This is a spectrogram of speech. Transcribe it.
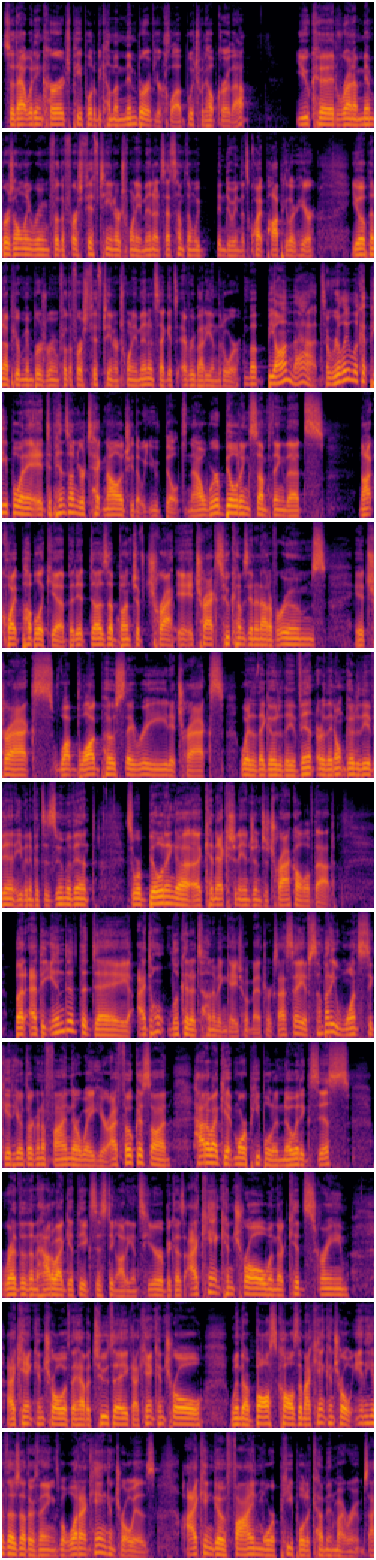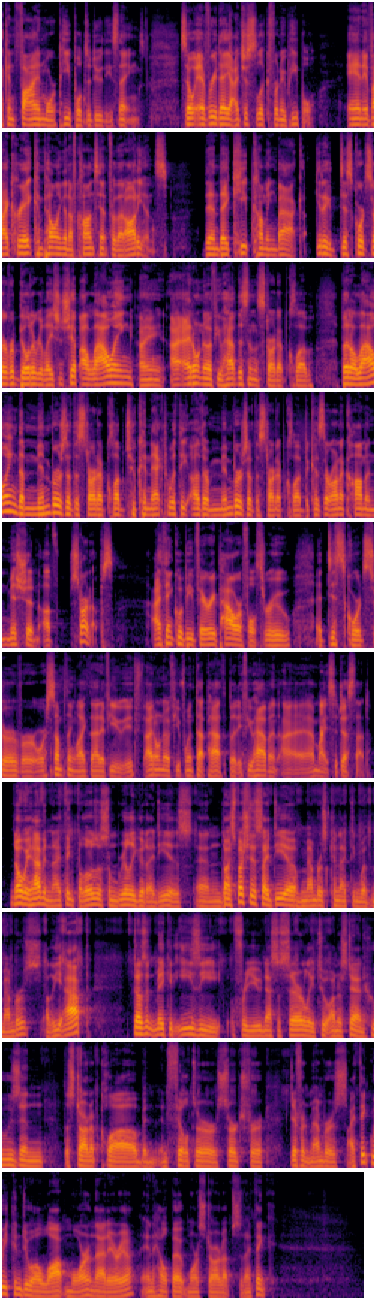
So that would encourage people to become a member of your club, which would help grow that. You could run a members only room for the first 15 or 20 minutes. That's something we've been doing that's quite popular here. You open up your members room for the first 15 or 20 minutes, that gets everybody in the door. But beyond that, really look at people, and it depends on your technology that you've built. Now, we're building something that's not quite public yet, but it does a bunch of track. It tracks who comes in and out of rooms it tracks what blog posts they read. It tracks whether they go to the event or they don't go to the event, even if it's a Zoom event. So we're building a, a connection engine to track all of that. But at the end of the day, I don't look at a ton of engagement metrics. I say if somebody wants to get here, they're going to find their way here. I focus on how do I get more people to know it exists rather than how do I get the existing audience here because I can't control when their kids scream. I can't control if they have a toothache. I can't control when their boss calls them. I can't control any of those other things. But what I can control is I can go find more people to come in my rooms. I can find more people to do these things. So every day I just look for new people. And if I create compelling enough content for that audience, then they keep coming back. Get a Discord server, build a relationship, allowing, I, I don't know if you have this in the startup club, but allowing the members of the startup club to connect with the other members of the startup club because they're on a common mission of startups. I think would be very powerful through a Discord server or something like that. If you, if I don't know if you've went that path, but if you haven't, I, I might suggest that. No, we haven't. I think those are some really good ideas, and especially this idea of members connecting with members. Uh, the app doesn't make it easy for you necessarily to understand who's in the startup club and, and, filter or search for different members. I think we can do a lot more in that area and help out more startups. And I think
